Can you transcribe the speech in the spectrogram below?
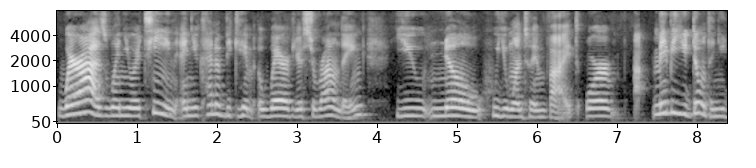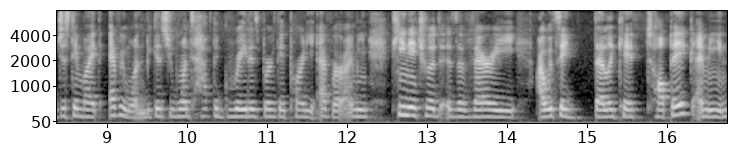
Whereas when you were a teen and you kind of became aware of your surrounding, you know who you want to invite or uh, maybe you don't and you just invite everyone because you want to have the greatest birthday party ever. I mean teenagehood is a very i would say delicate topic. I mean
